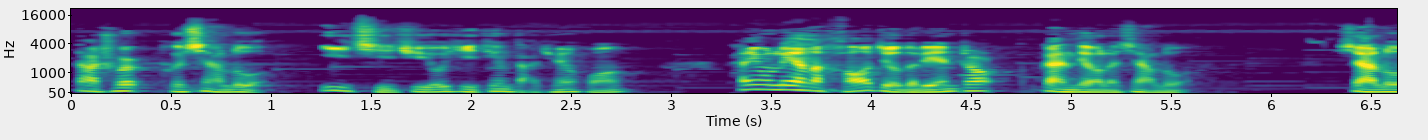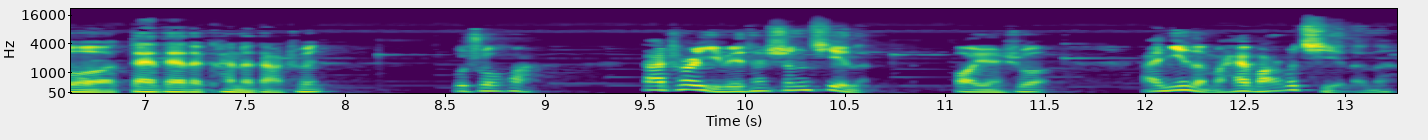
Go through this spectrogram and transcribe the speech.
大春和夏洛一起去游戏厅打拳皇，他用练了好久的连招干掉了夏洛。夏洛呆呆地看着大春，不说话。大春以为他生气了，抱怨说：“哎，你怎么还玩不起了呢？”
